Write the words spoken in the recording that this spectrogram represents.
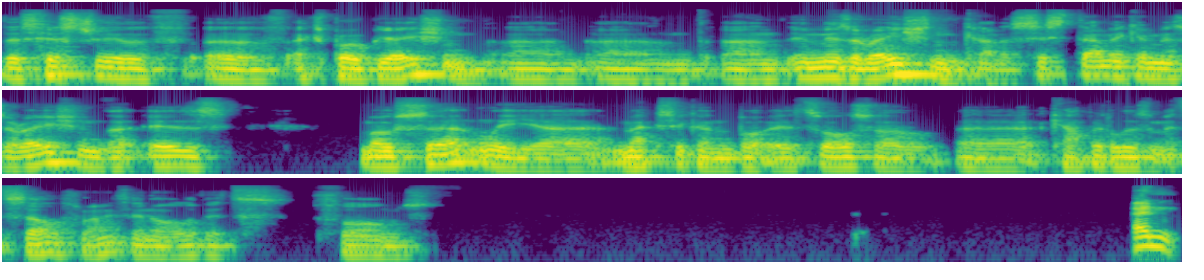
this history of of expropriation and and, and immiseration, kind of systemic immiseration that is most certainly uh, Mexican, but it's also uh, capitalism itself, right, in all of its forms. And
